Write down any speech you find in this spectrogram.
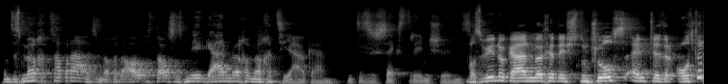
Und das machen sie aber auch. Sie machen alles das, was wir gerne machen, machen sie auch gerne. Und das ist extrem schön. Was wir noch gerne machen, ist zum Schluss entweder oder,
